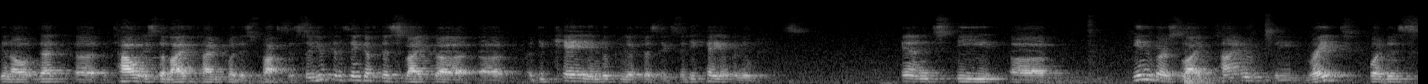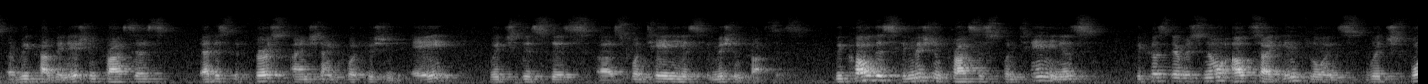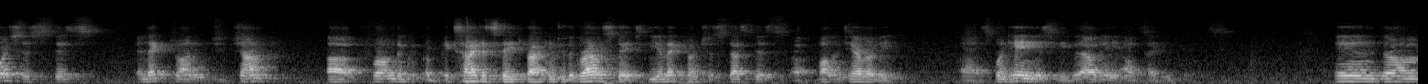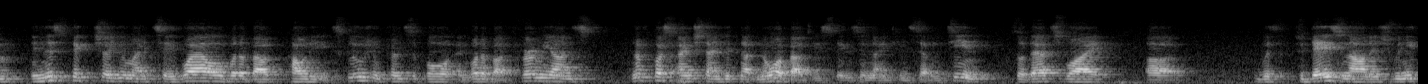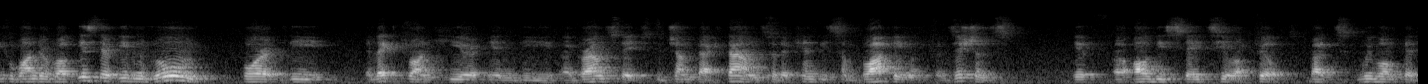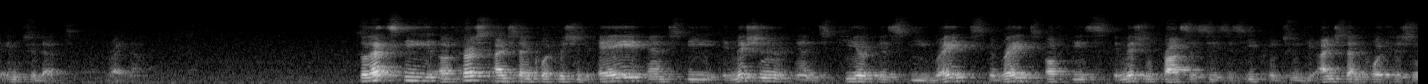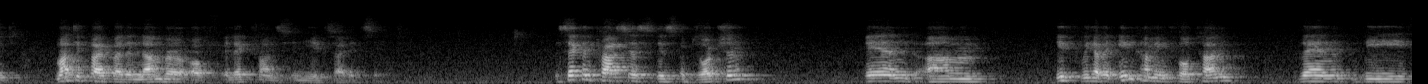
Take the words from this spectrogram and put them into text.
you know, that uh, tau is the lifetime for this process. So you can think of this like a, uh, uh, a decay in nuclear physics, a decay of a nucleus. And the inverse lifetime, the rate for this recombination process, that is the first Einstein coefficient A, which is this spontaneous emission process. We call this emission process spontaneous because there is no outside influence which forces this electron to jump uh, from the excited state back into the ground state. The electron just does this uh, voluntarily, uh, spontaneously, without any outside influence. And um, in this picture, you might say, well, what about Pauli exclusion principle, and what about fermions? And of course, Einstein did not know about these things in 1917. So that's why, uh, with today's knowledge, we need to wonder, well, is there even room for the electron here in the uh, ground state to jump back down so there can be some blocking of transitions if uh, all these states here are filled. But we won't get into that right now. So that's the uh, first Einstein coefficient A and the emission, and here is the rate. The rate of these emission processes is equal to the Einstein coefficient multiplied by the number of electrons in the excited state. The second process is absorption, and um, if we have an incoming photon, then the,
